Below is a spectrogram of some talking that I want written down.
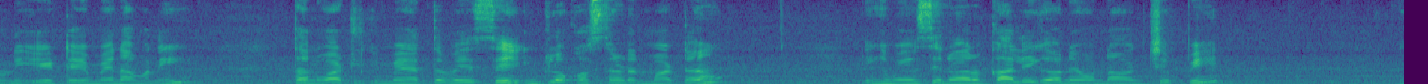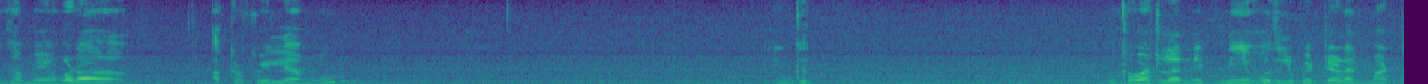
అవని ఏ టైం అయినా అవని తను వాటికి మేత వేసే ఇంట్లోకి వస్తాడనమాట. ఇంక మేము శనివారం ఖాళీగానే ఉన్నామని చెప్పి ఇంకా మేము కూడా అక్కడికి వెళ్ళాము. ఇంకా ఇంకా వాటిలన్నిటినీ వదిలిపెట్టాడనమాట.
